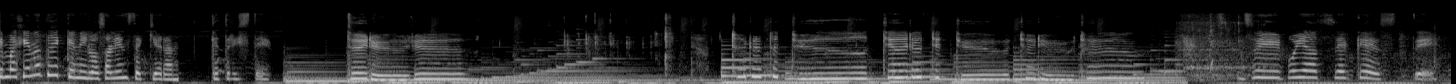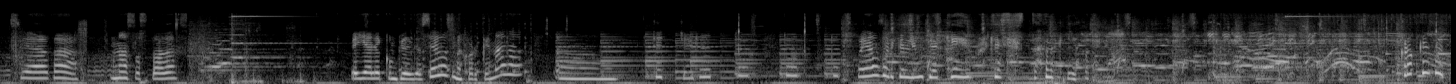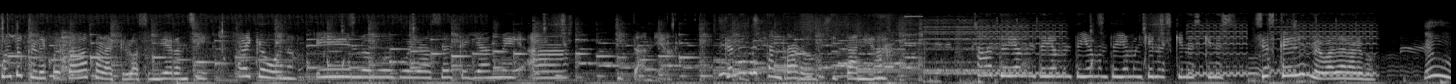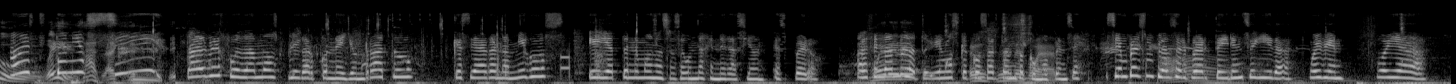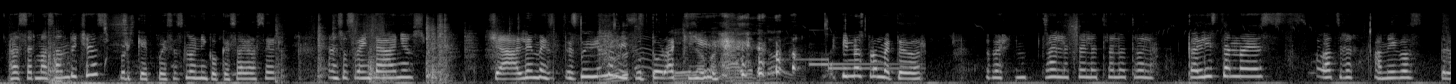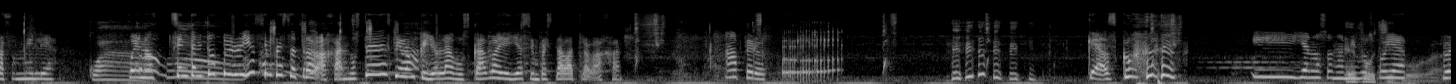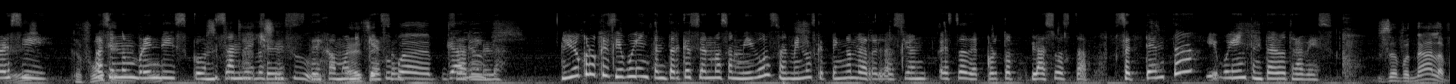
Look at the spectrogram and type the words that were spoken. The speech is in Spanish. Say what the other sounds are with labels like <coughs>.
Imagínate que ni los aliens te quieran. Qué triste. Sí, voy a hacer que este se haga unas tostadas. Ella le cumplió el deseo, es mejor que nada. Ah. Voy a hacer que limpie aquí porque está de lado. Le faltaba para que lo ascendieran, sí. Ay, qué bueno. Y luego voy a hacer que llame a Titania. ¿Qué nombre tan raro, Titania? Ah, te llaman, te llaman, te llaman, te llaman. ¿Quién es? ¿Quién es? ¿Quién es? Si es Kaylin me va a dar algo. Ah, es Titania, sí. Tal vez podamos plegar con ella un rato, que se hagan amigos y ya tenemos nuestra segunda generación, espero. Al final no la tuvimos que acosar tanto como pensé. Siempre es un placer verte, ir enseguida. Muy bien, voy a hacer más sándwiches porque pues es lo único que sabe hacer en sus 30 años. Chale, me estoy viendo mi futuro aquí. <laughs> eh. y no es prometedor. A ver, tráela, tráela, tráela, tráela. Calista no es otro amigos de la familia. Bueno, se intentó, pero ella siempre está trabajando. Ustedes vieron que yo la buscaba y ella siempre estaba trabajando. Ah, pero... <laughs> Qué asco. <laughs> y ya no son amigos. Voy a ver si haciendo un brindis con sándwiches de jamón y queso. Yo creo que sí voy a intentar que sean más amigos, al menos que tengan la relación esta de corto plazo hasta 70 y voy a intentar otra vez.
